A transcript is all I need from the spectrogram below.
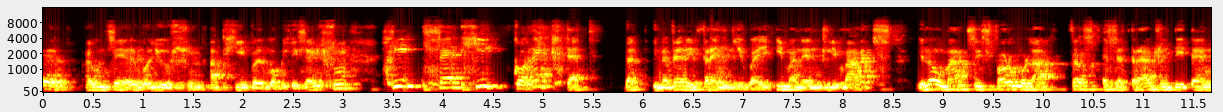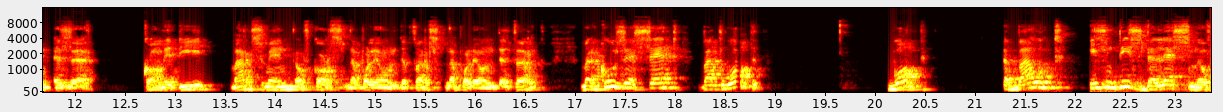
I wouldn't say revolution, upheaval, mobilization, he said he corrected but in a very friendly way, immanently Marx. You know, Marx's formula first as a tragedy, then as a comedy. Marx meant, of course, Napoleon the First, Napoleon the Third. Marcuse said, but what, what about, isn't this the lesson of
